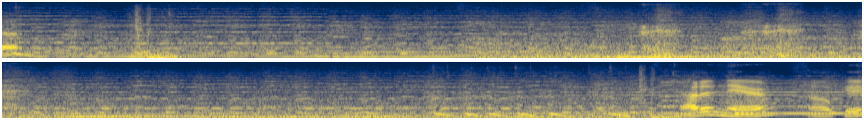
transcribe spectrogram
At? Not in there. Okay.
